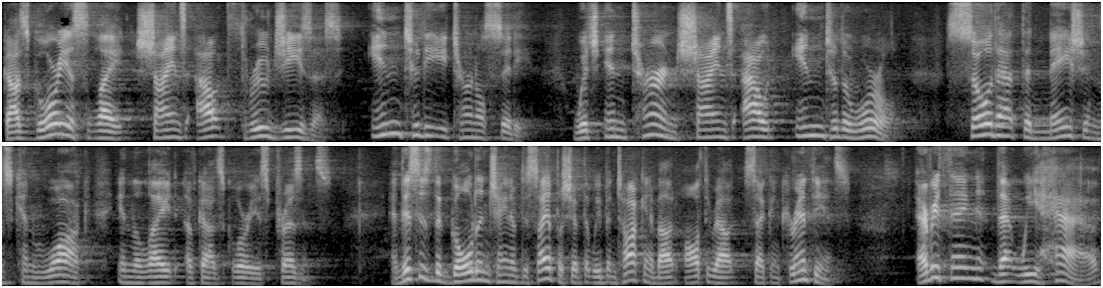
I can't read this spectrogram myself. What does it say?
God's glorious light shines out through Jesus into the eternal city, which in turn shines out into the world, so that the nations can walk in the light of God's glorious presence. And this is the golden chain of discipleship that we've been talking about all throughout Second Corinthians. Everything that we have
